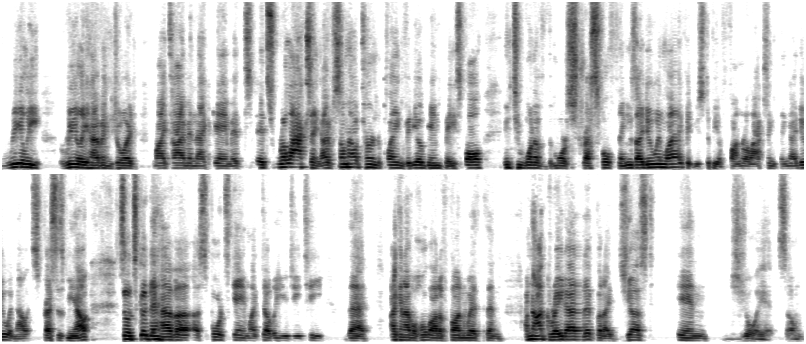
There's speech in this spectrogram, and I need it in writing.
really, really have enjoyed my time in that game. It's it's relaxing. I've somehow turned to playing video game baseball into one of the more stressful things I do in life. It used to be a fun, relaxing thing I do, and now it stresses me out. So it's good to have a, a sports game like WGT that I can have a whole lot of fun with. And I'm not great at it, but I just enjoy it. So,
